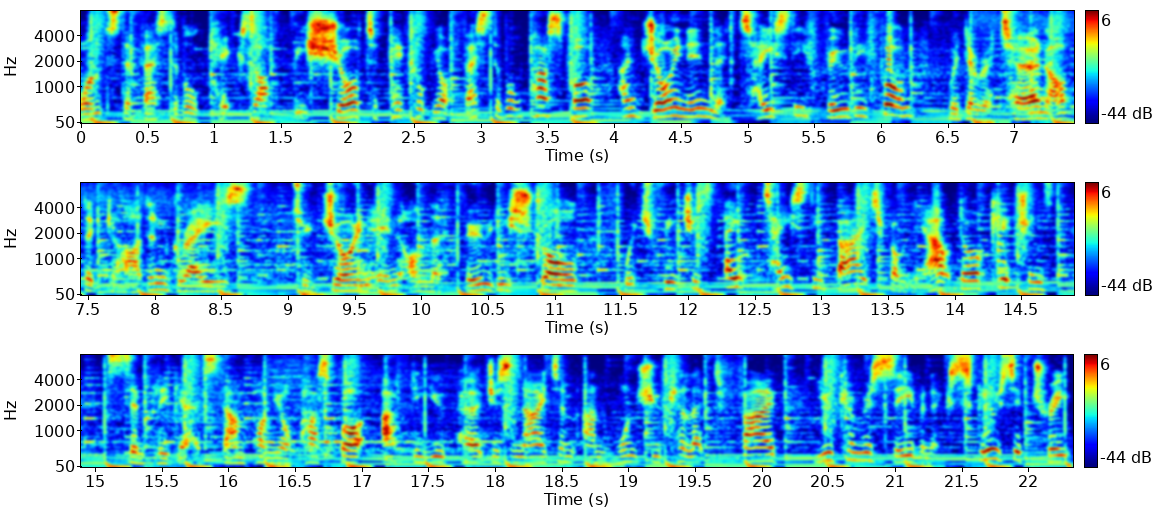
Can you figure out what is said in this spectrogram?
Once the festival kicks off, be sure to pick up your festival passport and join in the tasty foodie fun with the return of the Garden Graze. To join in on the foodie stroll, which features 8 tasty bites from the outdoor kitchens, simply get a stamp on your passport after you purchase an item and once you collect 5, you can receive an exclusive treat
